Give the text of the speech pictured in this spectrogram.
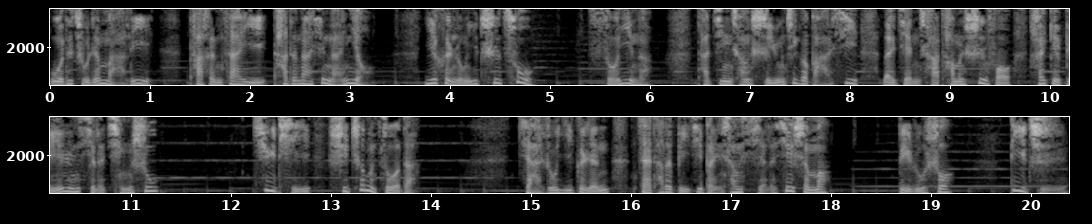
我的主人玛丽，她很在意她的那些男友，也很容易吃醋，所以呢，她经常使用这个把戏来检查他们是否还给别人写了情书。具体是这么做的：假如一个人在他的笔记本上写了些什么，比如说地址、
